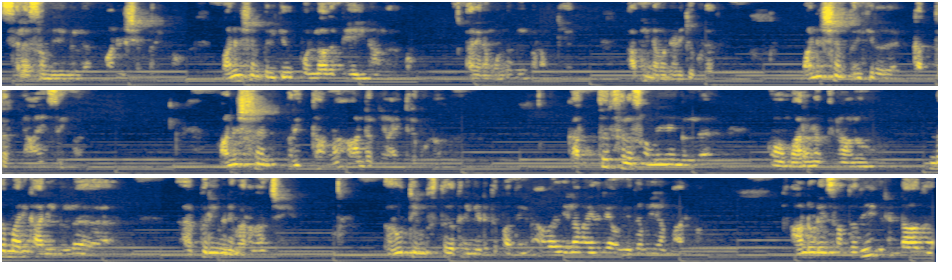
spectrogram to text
சில சமயங்களில் மனுஷன் பிரிப்பான். மனுஷன் பிரிக்கிறது பொல்லாத பேயினால் இருக்கும். அதை நம்ம ஒன்றுமே பண்ண முடியாது. அப்படின்னு நம்ம நினைக்கக்கூடாது. மனுஷன் பிரிக்கிறத கத்தர் நியாயம் செய்வார். மனுஷன் பிரித்தான்னா ஆண்டர் நியாயத்தில் கொண்டு கத்தர் சில சமயங்களில் மரணத்தினாலும் இந்த மாதிரி காரியங்களில் பிரிவினை வரதான் செய்யும். ரூத்தின் புஸ்தகத்தை நீங்கள் எடுத்து பார்த்தீங்கன்னா அவள் இளம் வயதிலே அவள் விதவையாக மாறினான். ஆண்டோடைய சந்ததி ரெண்டாவது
